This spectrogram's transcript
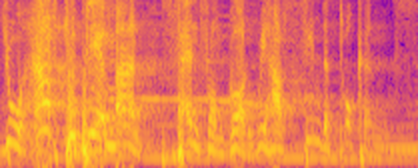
you have to be a man sent from god. We have seen the tokens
